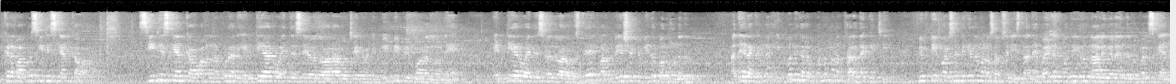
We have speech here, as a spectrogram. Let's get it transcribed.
ఇక్కడ మాకు సిటీ స్కాన్ కావాలి. సిటీ స్కాన్ కావాలన్నప్పుడు అది ఎన్టీఆర్ వైద్య సేవ ద్వారా వచ్చేటువంటి పీపీపీ మోడల్లోనే ఎన్టీఆర్ వైద్య సేవ ద్వారా వస్తే మన పేషెంట్ మీద బరువు ఉండదు. అదే రకంగా ఇబ్బంది కలగకుండా మనం ధర తగ్గించి ఫిఫ్టీ పర్సెంట్ కింద మనం సబ్సిడీ ఇస్తాం. అదే బయటకు పోతే ఈరోజు నాలుగు వేల ఐదు రూపాయలు స్కాన్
